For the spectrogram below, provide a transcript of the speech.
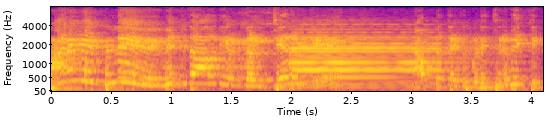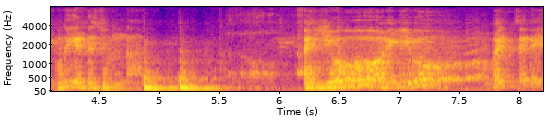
மனைவி பிள்ளை விந்தாவது எங்கள் திறங்க நாற்பத்தி எட்டு கோடி திருவித்தி குடி என்று சொன்னார். ஐயோ ஐயோ அமைச்சரே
